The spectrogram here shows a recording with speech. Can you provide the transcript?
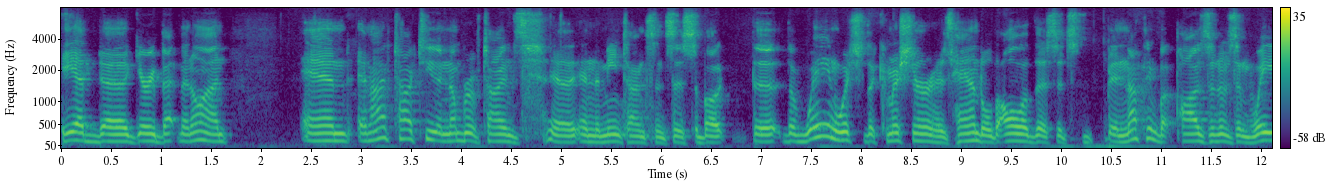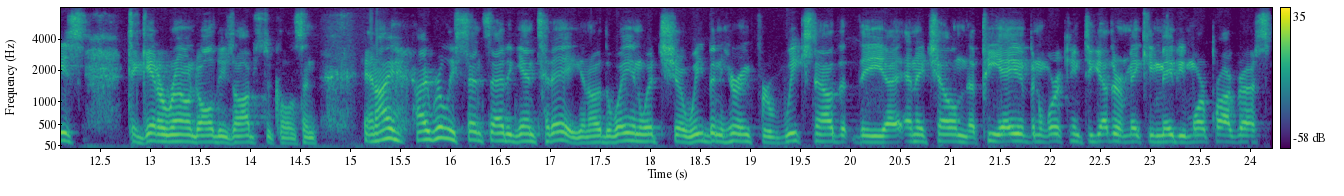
he had uh, Gary Bettman on and and I've talked to you a number of times uh, in the meantime since this about the the way in which the commissioner has handled all of this it's been nothing but positives and ways to get around all these obstacles. And and I I really sense that again today you know the way in which uh, we've been hearing for weeks now that the uh, NHL and the PA have been working together and making maybe more progress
